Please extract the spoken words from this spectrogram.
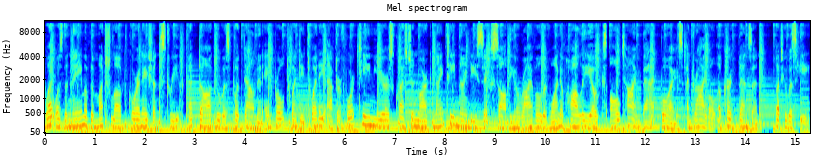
What was the name of the much-loved Coronation Street pet dog who was put down in April 2020 after 14 years Question mark 1996 saw the arrival of one of Hollyoaks' all-time bad boys and rival of Kurt Benson, but who is he?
